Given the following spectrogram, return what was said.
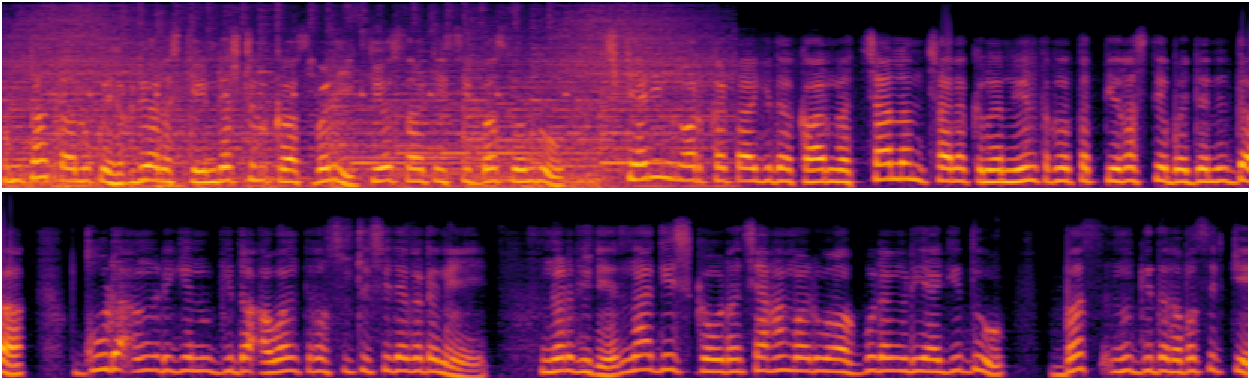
ಕುಮಟಾ ತಾಲೂಕು ಹೆಗ್ಡೆ ರಸ್ತೆ ಇಂಡಸ್ಟ್ರಿಯಲ್ ಕ್ರಾಸ್ ಬಳಿ ಕೆಎಸ್ಆರ್ಟಿಸಿ ಬಸ್ ಒಂದು ಸ್ಟೇರಿಂಗ್ ರಾಡ್ ಕಟ್ ಆಗಿದ ಕಾರಣ ಚಾಲನ್ ಚಾಲಕನ ನಿಯಂತ್ರಣ ತಪ್ಪಿ ರಸ್ತೆ ಬದಿಯಲ್ಲಿದ್ದ ಗೂಡ ಅಂಗಡಿಗೆ ನುಗ್ಗಿದ ಅವಾಂತರ ಸೃಷ್ಟಿಸಿದ ಘಟನೆ ನಡೆದಿದೆ. ನಾಗೇಶ್ ಗೌಡ ಚಹಾ ಮಾಡುವ ಗೂಡಂಗಡಿಯಾಗಿದ್ದು ಬಸ್ ನುಗ್ಗಿದ ರಭಸಕ್ಕೆ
